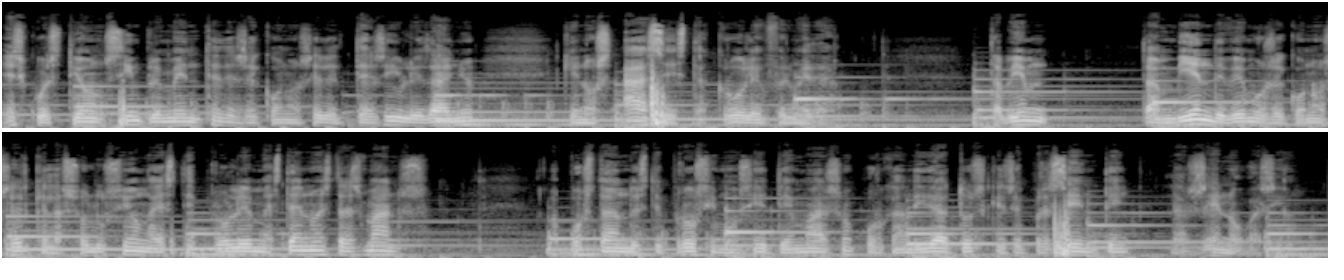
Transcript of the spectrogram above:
Es cuestión simplemente de reconocer el terrible daño que nos hace esta cruel enfermedad. También, también debemos reconocer que la solución a este problema está en nuestras manos, apostando este próximo 7 de marzo por candidatos que representen la renovación.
